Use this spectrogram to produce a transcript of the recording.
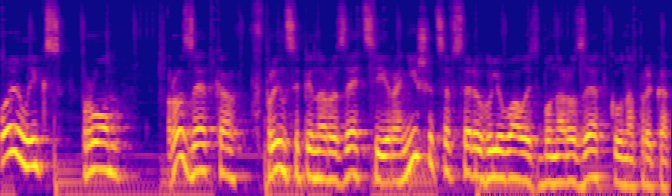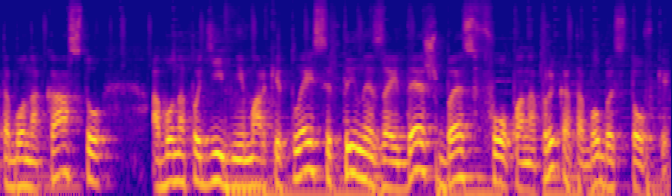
OLX, Prom, Розетка, в принципі, на розетці і раніше це все регулювалось, бо на розетку, наприклад, або на касту, або на подібні маркетплейси ти не зайдеш без ФОПа, наприклад, або без товки.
